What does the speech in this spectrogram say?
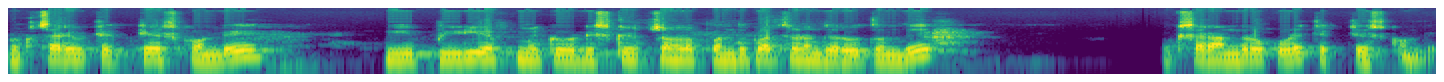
ఒకసారి చెక్ చేసుకోండి. ఈ పీడిఎఫ్ మీకు డిస్క్రిప్షన్లో పొందుపరచడం జరుగుతుంది. ఒకసారి అందరూ కూడా చెక్ చేసుకోండి.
